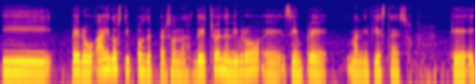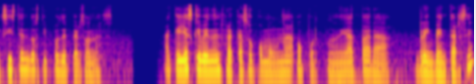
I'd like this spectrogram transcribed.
y pero hay dos tipos de personas. De hecho, en el libro eh, siempre manifiesta eso, que existen dos tipos de personas. Aquellas que ven el fracaso como una oportunidad para reinventarse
